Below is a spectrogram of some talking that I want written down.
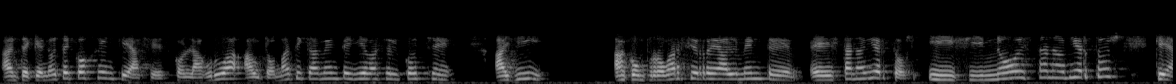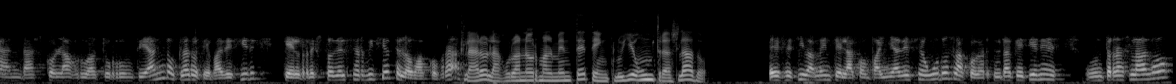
ante que no te cogen, ¿qué haces? Con la grúa automáticamente llevas el coche allí a comprobar si realmente eh, están abiertos. Y si no están abiertos, ¿qué andas con la grúa turrunteando? Claro, te va a decir que el resto del servicio te lo va a cobrar. Claro, la grúa normalmente te incluye un traslado. Efectivamente, la compañía de seguros, la cobertura que tiene es un traslado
